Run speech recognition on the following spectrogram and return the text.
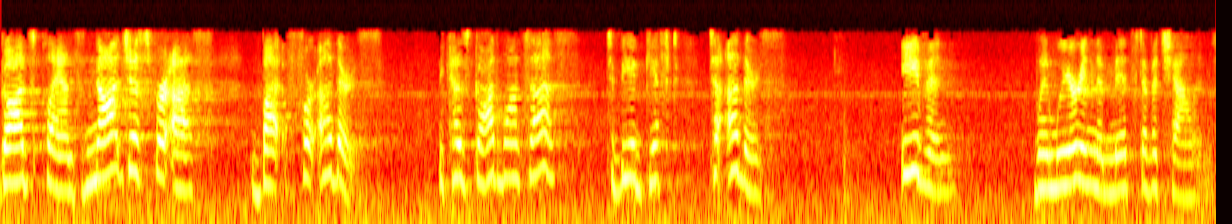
God's plans, not just for us, but for others. Because God wants us to be a gift to others, even when we're in the midst of a challenge.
